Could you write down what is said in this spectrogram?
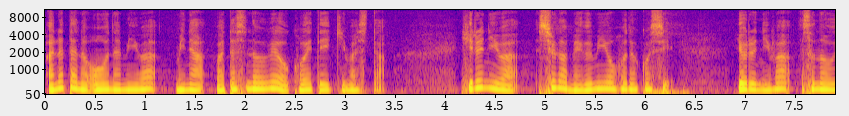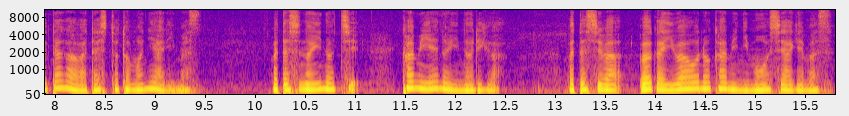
あなたの大波は皆私の上を越えていきました。昼には主が恵みを施し、夜にはその歌が私と共にあります。私の命、神への祈りが、私は我が岩尾の神に申し上げます。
